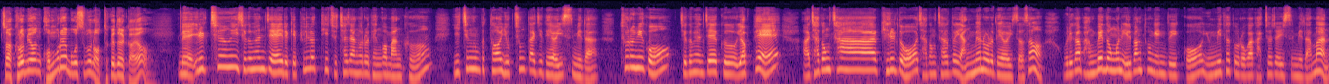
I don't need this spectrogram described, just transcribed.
자, 그러면 건물의 모습은 어떻게 될까요? 네, 1층이 지금 현재 이렇게 필로티 주차장으로 된 것만큼 2층부터 6층까지 되어 있습니다. 투룸이고 지금 현재 그 옆에 아, 자동차 길도 자동차도 양면으로 되어 있어서 우리가 방배동은 일방 통행도 있고 6m 도로가 갖춰져 있습니다만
